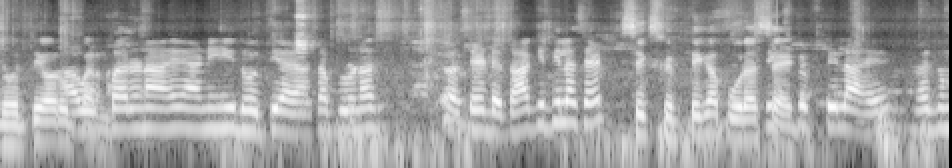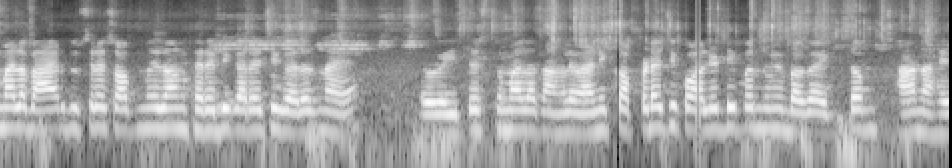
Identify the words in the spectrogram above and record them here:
धोती और हा ऊपर उपरणं आहे आणि ही धोती आहे असा पूर्ण सेट येतो हा कितीला सेट सिक्स फिफ्टी का पूरा सिक्स सेट फिफ्टीला आहे. म्हणजे तुम्हाला बाहेर दुसऱ्या शॉपमध्ये जाऊन खरेदी करायची गरज नाही इथेच तुम्हाला चांगले आणि कपड्याची क्वालिटी पण तुम्ही बघा एकदम छान आहे.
